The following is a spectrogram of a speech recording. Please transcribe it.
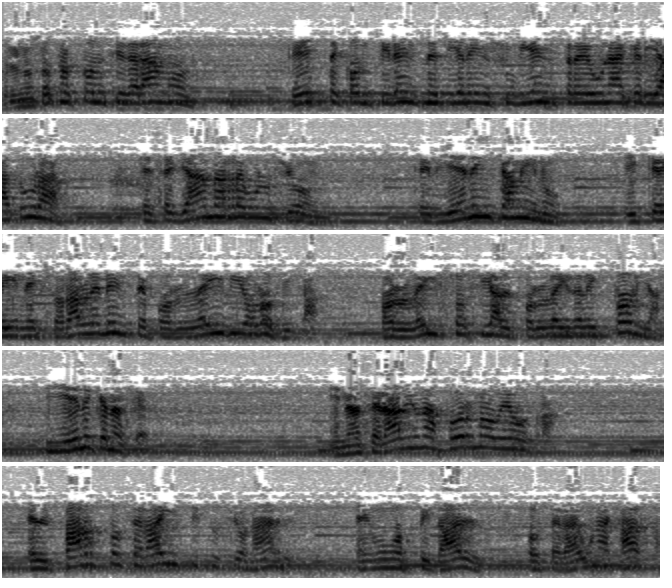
Pero nosotros consideramos que este continente tiene en su vientre una criatura que se llama revolución, que viene en camino y que inexorablemente por ley biológica, por ley social, por ley de la historia, tiene que nacer. Y nacerá de una forma o de otra. El parto será institucional, en un hospital o será en una casa.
